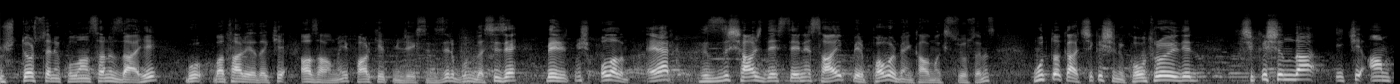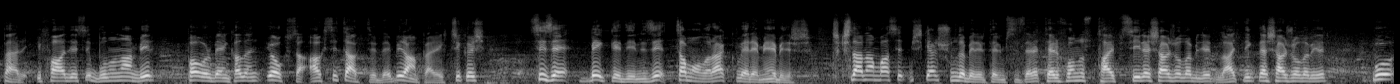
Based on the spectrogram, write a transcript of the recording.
3-4 sene kullansanız dahi bu bataryadaki azalmayı fark etmeyeceksinizdir. Bunu da size belirtmiş olalım. Eğer hızlı şarj desteğine sahip bir power bank almak istiyorsanız mutlaka çıkışını kontrol edin. Çıkışında 2 amper ifadesi bulunan bir power bank alın. Yoksa aksi takdirde 1 amperlik çıkış size beklediğinizi tam olarak veremeyebilir. Çıkışlardan bahsetmişken şunu da belirtelim sizlere. Telefonunuz Type-C ile şarj olabilir, Lightning ile şarj olabilir. Bu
